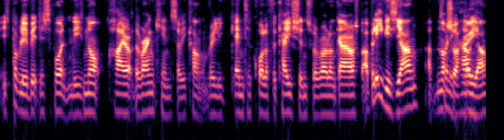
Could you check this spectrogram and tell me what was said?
He's probably a bit disappointed he's not higher up the rankings, so he can't really enter qualifications for Roland Garros. But I believe he's young. I'm not sure how young.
